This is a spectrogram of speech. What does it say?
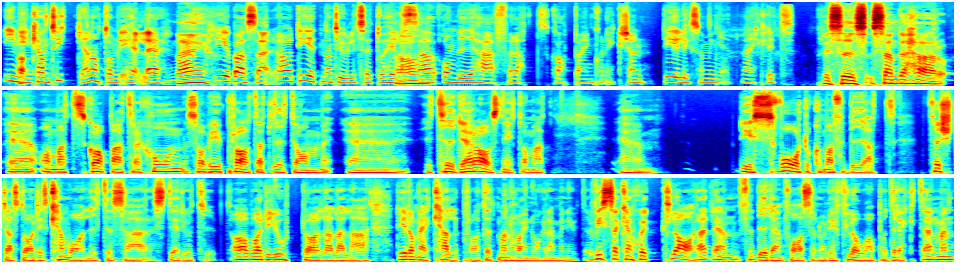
Ingen Ja. kan tycka något om det heller. nej, Det är bara så här, ja det är ett naturligt sätt att hälsa om vi är här för att skapa en connection. Det är liksom inget märkligt. Precis. Sen det här eh, om att skapa attraktion så har vi ju pratat lite om eh, i tidigare avsnitt om att eh, det är svårt att komma förbi att första stadiet kan vara lite så här stereotypt. Ja, vad har du gjort då? Lalala. Det är de här kallpratet man har i några minuter. Vissa kanske klarar den förbi den fasen och det flowar på direkten, men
